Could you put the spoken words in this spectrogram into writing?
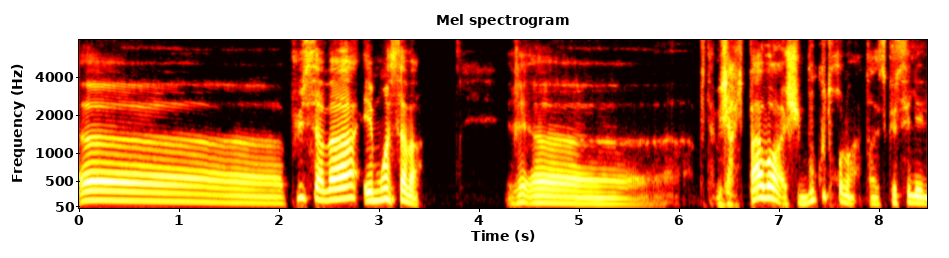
Euh, plus ça va et moins ça va. Euh... Putain, mais j'arrive pas à voir. Je suis beaucoup trop loin. Attends, est-ce que c'est les.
